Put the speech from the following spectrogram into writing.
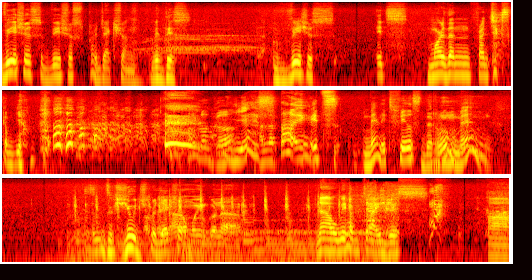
Vicious, vicious projection with this. Vicious. It's more than Francesca Bianco. Talaga? Yes. Halata eh. It's man, it fills the room, man. It's a huge Okay, projection. aamoyin ko na. Now we have tried this. Uh,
